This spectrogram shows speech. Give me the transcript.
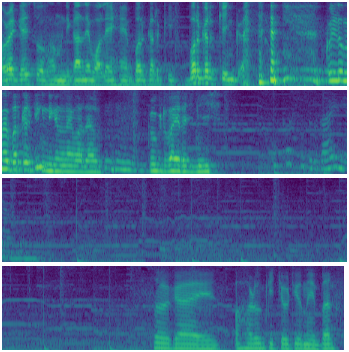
और गैस तो अब हम निकालने वाले हैं बर्गर की बर्गर किंग कुल्लू में बर्गर किंग निकलने वाला है cooked by Rajneesh so so guys पहाड़ों की चोटियों में बर्फ़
